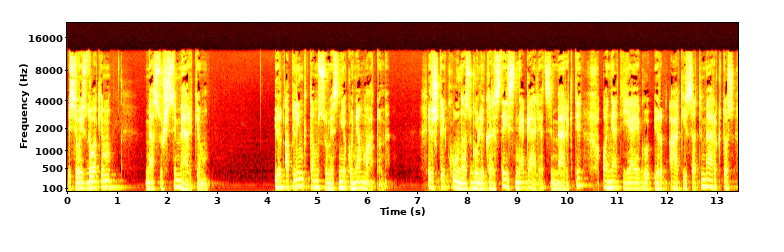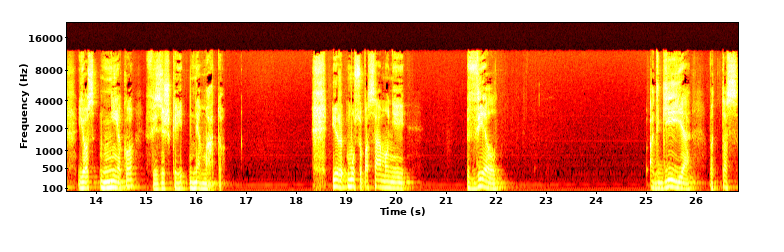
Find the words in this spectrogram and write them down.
Įsivaizduokim, mes užsimerkiam ir aplink tamsu mes nieko nematome. Ir štai kūnas guli karsteis, negali atsimerkti, o net jeigu ir akis atmerktos, jos nieko fiziškai nemato. Ir mūsų pasąmoniai vėl atgyja va, tas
